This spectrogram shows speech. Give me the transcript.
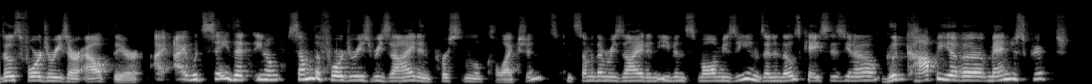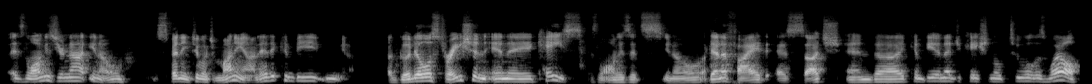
those forgeries are out there, I, I, would say that you know some of the forgeries reside in personal collections, and some of them reside in even small museums. And in those cases, you know, good copy of a manuscript, as long as you're not, you know, spending too much money on it, it can be you know, a good illustration in a case as long as it's you know identified as such and uh, it can be an educational tool as well.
